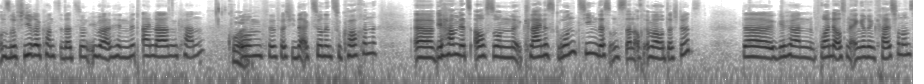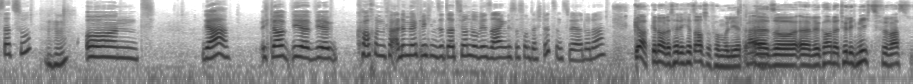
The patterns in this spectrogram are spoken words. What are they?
unsere Vierer-Konstellation überall hin mit einladen kann, Cool. um für verschiedene Aktionen zu kochen. Äh, wir haben jetzt auch so ein kleines Grundteam, das uns dann auch immer unterstützt. Da gehören Freunde aus einem engeren Kreis von uns dazu. Mhm. Und ja, ich glaube, wir, wir kochen für alle möglichen Situationen, wo wir sagen, das ist unterstützenswert, oder? Ja, genau, das hätte ich jetzt auch so formuliert. Geil. Also äh, wir kochen natürlich nichts für was,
